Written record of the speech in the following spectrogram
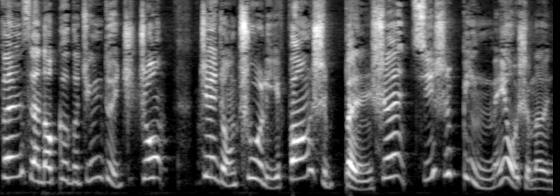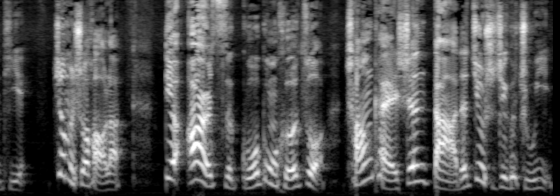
分散到各个军队之中，这种处理方式本身其实并没有什么问题。这么说好了，第二次国共合作，常凯申打的就是这个主意，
